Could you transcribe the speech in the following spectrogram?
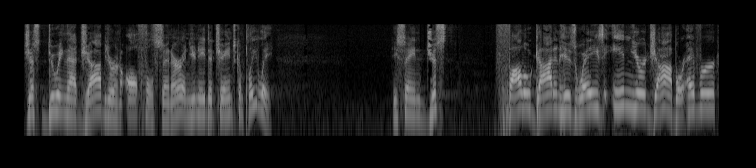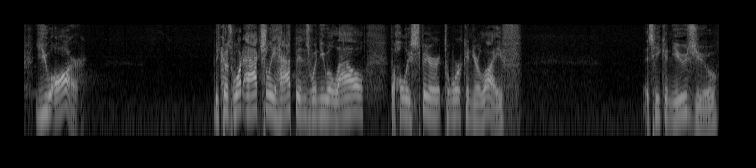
just doing that job, you're an awful sinner and you need to change completely. He's saying just follow God and his ways in your job, wherever you are. Because what actually happens when you allow the Holy Spirit to work in your life is he can use you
